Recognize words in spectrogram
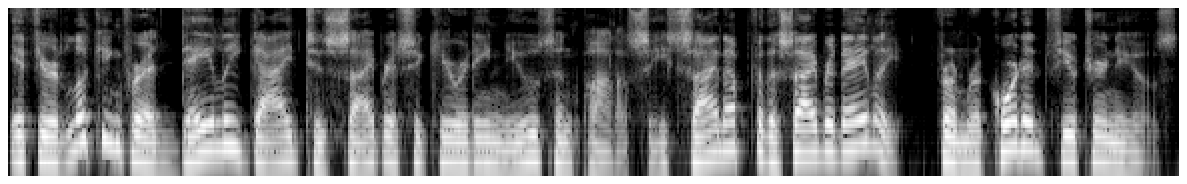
If you're looking for a daily guide to cybersecurity news and policy, sign up for the Cyber Daily from Recorded Future News.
